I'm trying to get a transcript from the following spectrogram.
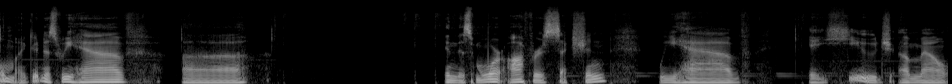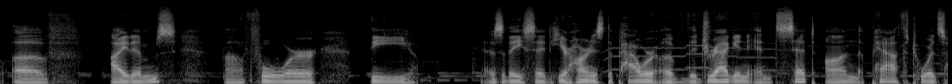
Oh my goodness, we have uh in this more offers section, we have a huge amount of items uh, for the as they said here harness the power of the dragon and set on the path towards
